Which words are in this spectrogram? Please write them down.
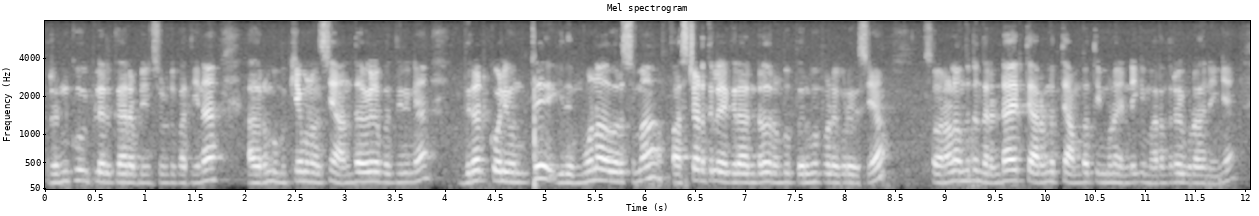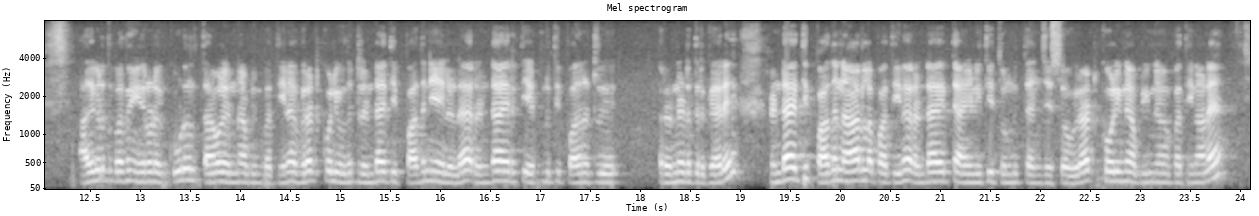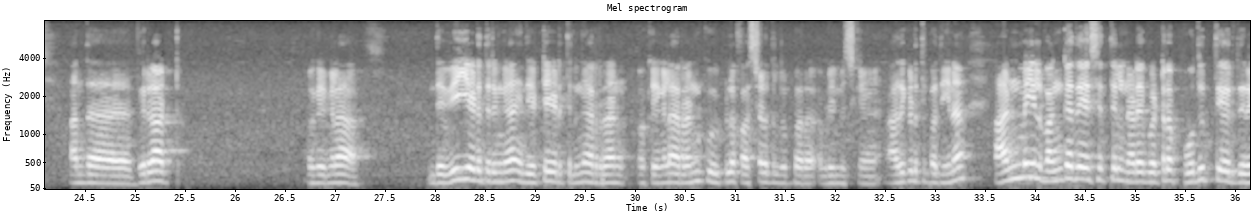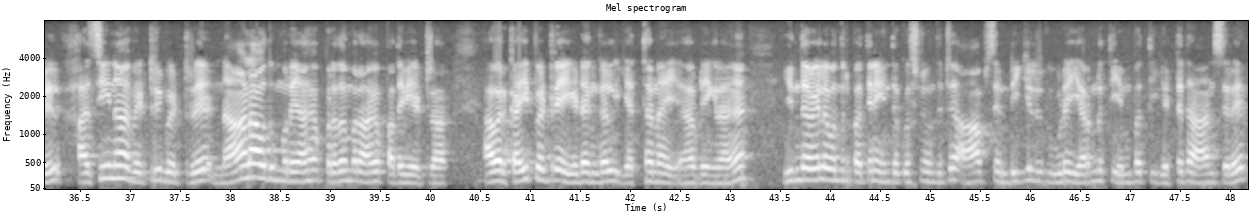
ரன் குவிப்பில் இருக்கார் அப்படின்னு சொல்லிட்டு பார்த்தீங்கன்னா அது ரொம்ப முக்கியமான விஷயம். அந்த வகையில் பார்த்தீங்கன்னா விராட் கோலி வந்துட்டு இது மூணாவது வருஷமாக ஃபஸ்ட் இடத்துல இருக்கிறாருன்றது ரொம்ப பெருமைப்படக்கூடிய விஷயம். ஸோ அதனால் வந்துட்டு இந்த ரெண்டாயிரத்தி அறநூற்றி ஐம்பத்தி மூணு என்றைக்கு மறந்துடவே கூடாது நீங்கள் அதுக்கடுத்து பார்த்தீங்கன்னா இதனுடைய கூடுதல் தகவல் என்ன அப்படின்னு பார்த்தீங்கன்னா விராட் கோலி வந்துட்டு ரெண்டாயிரத்தி பதினேழில் ரெண்டாயிரத்தி எட்நூற்றி பதினெட்டு ரன் எடுத்திருக்காரு. ரெண்டாயிரத்தி பதினாறில் பார்த்தீங்கன்னா ரெண்டாயிரத்தி ஐநூற்றி தொண்ணூத்தஞ்சு. ஸோ விராட் கோலின்னு அப்படின்னு பார்த்தீங்கன்னாலே அந்த விராட் ஓகேங்களா? இந்த வி எடுத்துருங்க இந்த எட்டை எடுத்துருங்க ரன் ஓகேங்களா? ரன் குவிப்பில் ஃபர்ஸ்ட் இடத்துல இருப்பார் அப்படின்னு வச்சுக்கோங்க. அதுக்கடுத்து பார்த்தீங்கன்னா அண்மையில் வங்கதேசத்தில் நடைபெற்ற பொதுத் தேர்தலில் ஹசீனா வெற்றி பெற்று நாலாவது முறையாக பிரதமராக பதவியேற்றார். அவர் கைப்பற்றிய இடங்கள் எத்தனை அப்படிங்கிறாங்க. இந்த வகையில் வந்துட்டு பார்த்தீங்கன்னா இந்த கொஸ்டின் வந்துட்டு ஆப்ஷன் டியில் இருக்கக்கூடிய இரநூத்தி எண்பத்தி எட்டு தான் ஆன்சரு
